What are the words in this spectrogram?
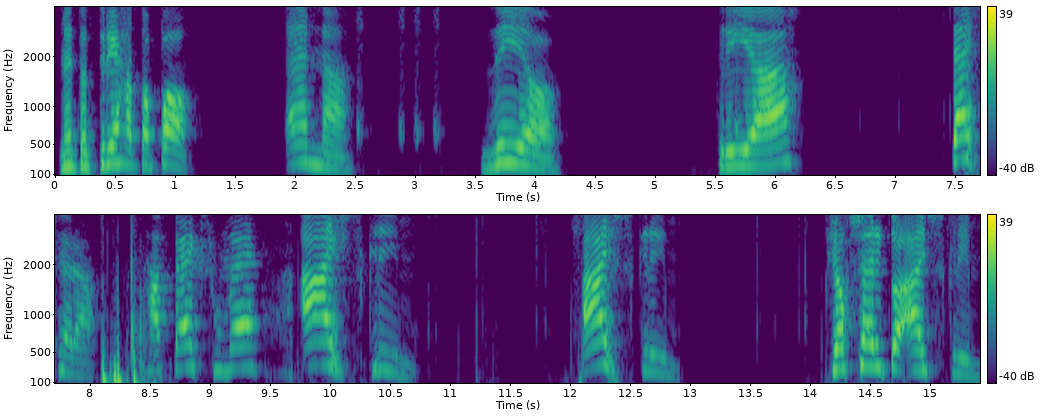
Με το 3 θα το πω. Ένα, δύο, τρία, τέσσερα. Θα παίξουμε ice cream. Ice cream. Ποιο ξέρει το ice cream;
